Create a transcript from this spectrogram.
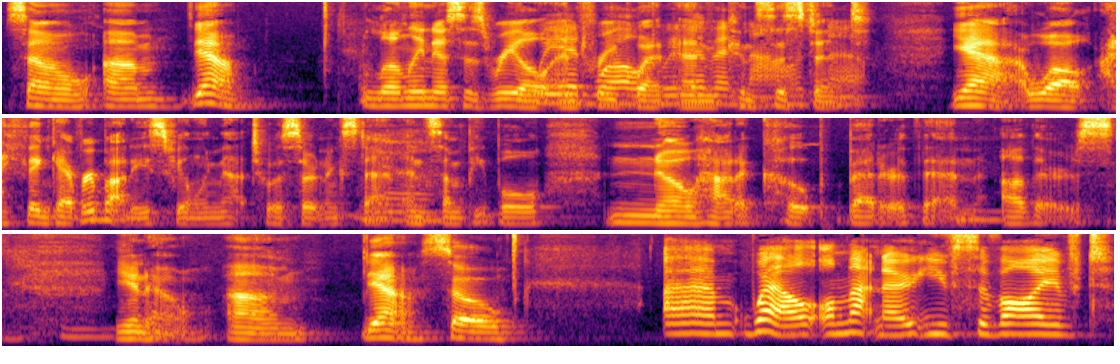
So um, yeah loneliness is real and Weird frequent and now, consistent it? Yeah, well, I think everybody's feeling that to a certain extent, and some people know how to cope better than Mm-hmm. others. You know, um, yeah. So, Um, well, on that note, you've survived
